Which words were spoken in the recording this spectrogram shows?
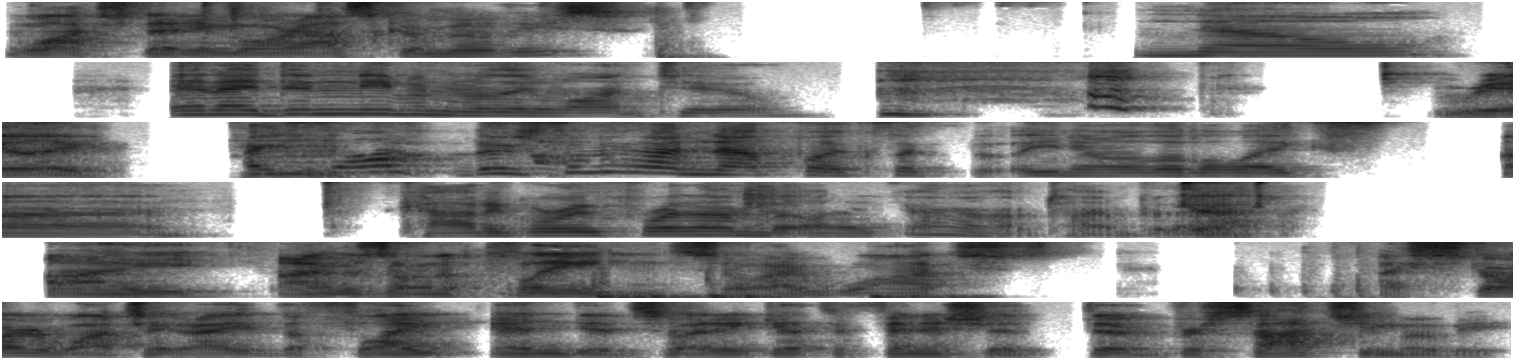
watched any more Oscar movies? No, and I didn't even really want to. Really? I Hmm. saw there's something on Netflix, like you know, a little like uh category for them, but like I don't have time for that. Yeah. I I was on a plane, so I watched. I started watching. I the flight ended, so I didn't get to finish it. The Versace movie.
